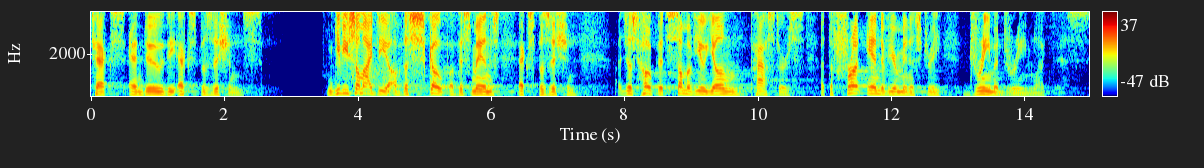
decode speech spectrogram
texts and do the expositions. I'll give you some idea of the scope of this man's exposition. I just hope that some of you young pastors at the front end of your ministry dream a dream like this.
